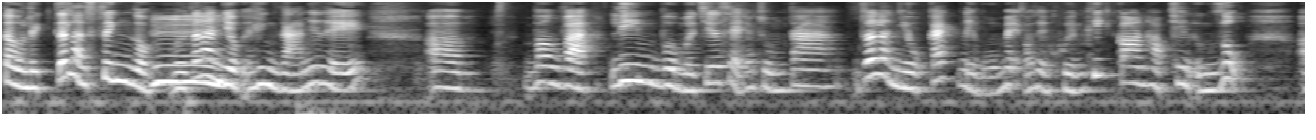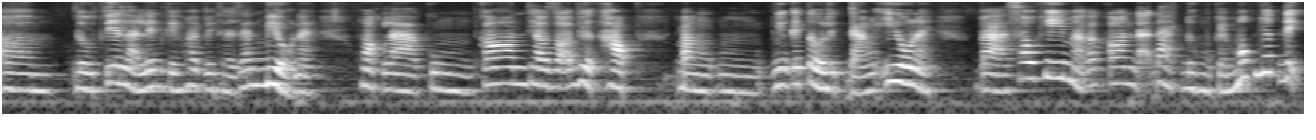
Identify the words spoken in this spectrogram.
tờ lịch rất là xinh rồi ừ. với rất là nhiều cái hình dáng như thế uh, vâng và Lin vừa mới chia sẻ cho chúng ta rất là nhiều cách để bố mẹ có thể khuyến khích con học trên ứng dụng uh, đầu tiên là lên kế hoạch về thời gian biểu này hoặc là cùng con theo dõi việc học bằng những cái tờ lịch đáng yêu này và sau khi mà các con đã đạt được một cái mốc nhất định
